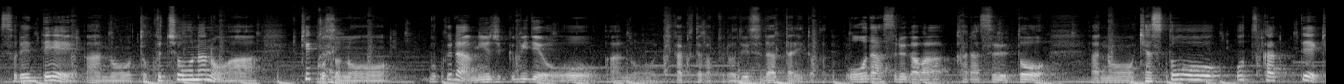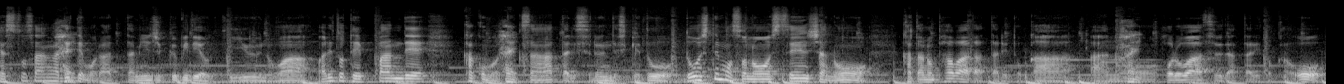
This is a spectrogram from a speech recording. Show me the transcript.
それであの特徴なのは結構その、僕らミュージックビデオをあの企画とかプロデュースだったりとかオーダーする側からするとあのキャストを使ってキャストさんが出てもらったミュージックビデオっていうのは、割と鉄板で過去もたくさんあったりするんですけど、どうしてもその出演者の方のパワーだったりとかあの、はい。フォロワー数だったりとかを、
